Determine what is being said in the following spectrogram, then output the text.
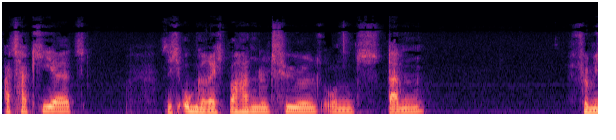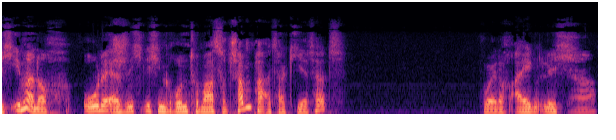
attackiert, sich ungerecht behandelt fühlt und dann für mich immer noch ohne ersichtlichen Grund Tommaso Ciampa attackiert hat, wo er doch eigentlich ja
